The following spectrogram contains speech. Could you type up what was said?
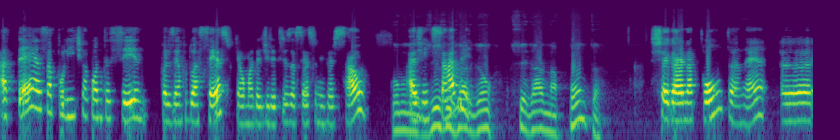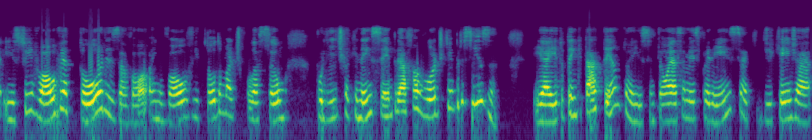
até essa política acontecer, por exemplo, do acesso, que é uma das diretrizes do acesso universal, Como a gente sabe. Jargão, chegar na ponta? Chegar na ponta, né? Uh, isso envolve atores, envolve toda uma articulação política que nem sempre é a favor de quem precisa. E aí tu tem que estar atento a isso. Então, essa é a minha experiência de quem já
